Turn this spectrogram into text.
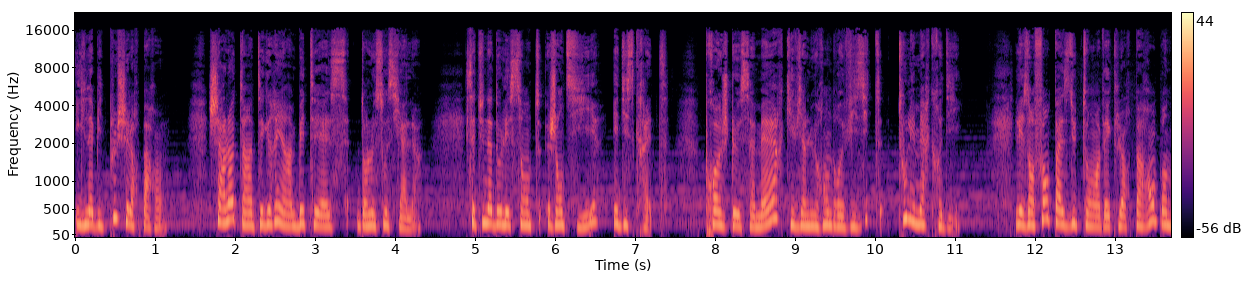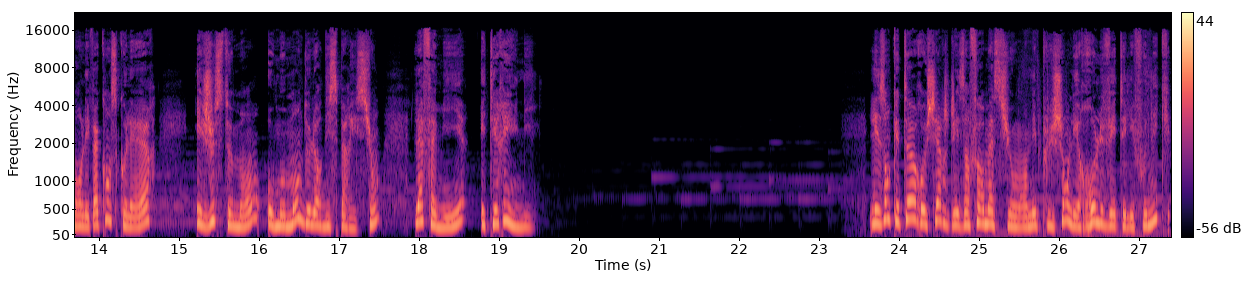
ils n'habitent plus chez leurs parents. Charlotte a intégré un BTS dans le social. C'est une adolescente gentille et discrète, proche de sa mère qui vient lui rendre visite tous les mercredis. Les enfants passent du temps avec leurs parents pendant les vacances scolaires et justement, au moment de leur disparition, la famille était réunie. Les enquêteurs recherchent des informations en épluchant les relevés téléphoniques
